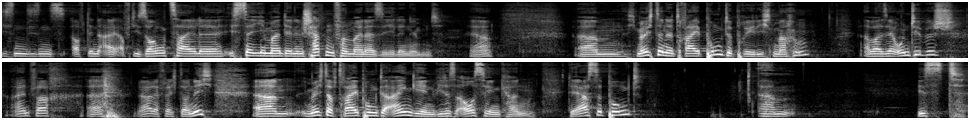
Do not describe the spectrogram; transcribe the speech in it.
diesen, diesen, auf, den, auf die Songzeile, ist da jemand, der den Schatten von meiner Seele nimmt? Ja? Ähm, ich möchte eine Drei-Punkte-Predigt machen, aber sehr untypisch, einfach, äh, ja, vielleicht auch nicht. Ähm, ich möchte auf drei Punkte eingehen, wie das aussehen kann. Der erste Punkt ähm, ist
